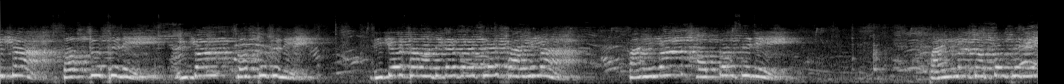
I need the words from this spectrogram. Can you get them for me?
ইফা ষষ্ঠ শ্রেণি। ইফা ষষ্ঠ শ্রেণি। দ্বিতীয় স্থান অধিকার করেছে ফাহিমা। ফাহিমা সপ্তম শ্রেণি। ফাহিমা সপ্তম শ্রেণি।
